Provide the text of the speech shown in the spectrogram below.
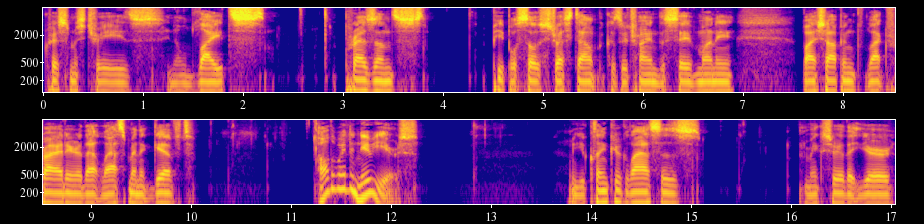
Christmas trees, you know, lights, presents, people so stressed out because they're trying to save money by shopping Black Friday or that last minute gift. All the way to New Year's. When you clink your glasses, make sure that you're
